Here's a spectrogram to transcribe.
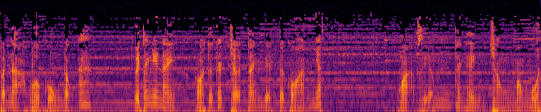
vẫn là vô cùng độc ác. Người thanh niên này có tư cách trở thành đệ tử của hắn nhất. Họa diễm thành hình trong mong muốn.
